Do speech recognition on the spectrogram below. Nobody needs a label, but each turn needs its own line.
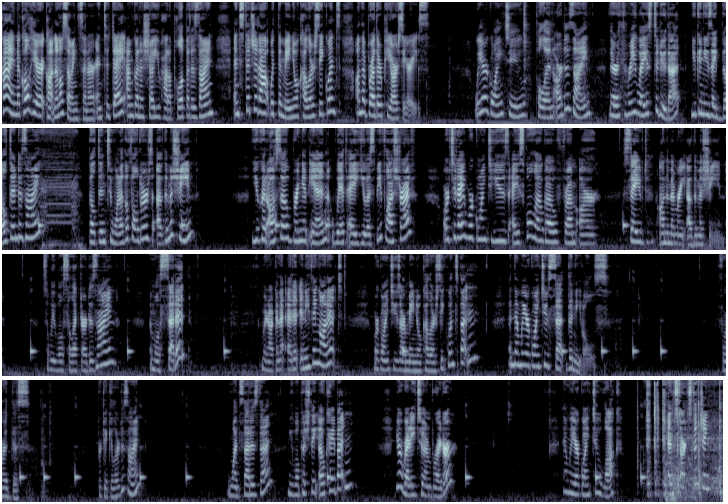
Hi, Nicole here at Continental Sewing Center, and today I'm going to show you how to pull up a design and stitch it out with the manual color sequence on the Brother PR series. We are going to pull in our design. There are three ways to do that. You can use a built-in design, built into one of the folders of the machine. You could also bring it in with a USB flash drive, or today we're going to use a school logo from our saved on the memory of the machine. So we will select our design and we'll set it. We're not gonna edit anything on it. We're going to use our manual color sequence button and then we are going to set the needles for this particular design. Once that is done, you will push the OK button. You're ready to embroider. And we are going to lock and start stitching.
